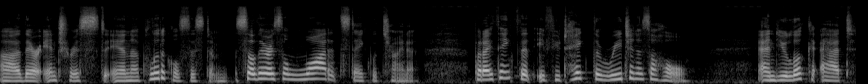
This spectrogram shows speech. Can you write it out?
uh, their interest in a political system. So there is a lot at stake with China. But I think that if you take the region as a whole and you look at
